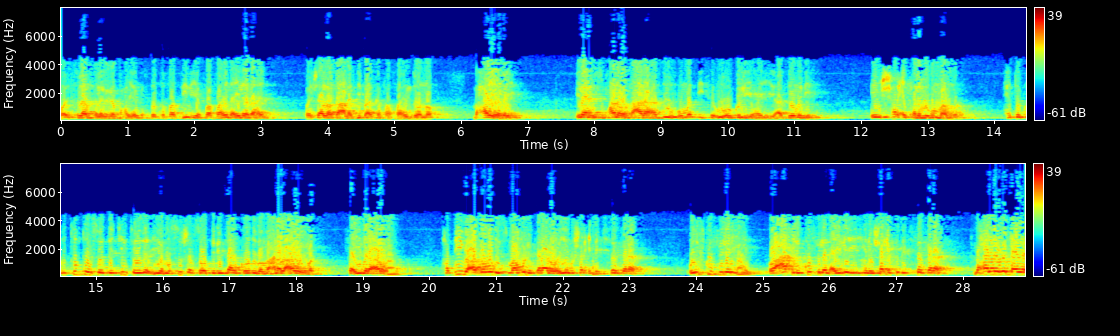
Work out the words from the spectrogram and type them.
oo islaamka lagaga baxayo inkastoo tafaasiil iyo faahfaahin ay leedahay oo insha allahu tacala dib aan ka faahfaahin doono. Maxaa yeelay ilaahay subxaana watacaala hadduu ummadiisa u ogol yahay iyo addoommadiisa in sharci kale lagu maamulo. Xitaa kutubtan soo dejintooda iyo rusushan soo diritaankooduba macno la'aan wey marka faa-iide la'aan wey haddiiba addoommadu ismaamuli karaan oo iyagu sharci dejisan karaan oo isku filan yihiin oo caqli ku filan ay leeyihiin oo sharci ku dejisan karaan maxaa looga daaya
